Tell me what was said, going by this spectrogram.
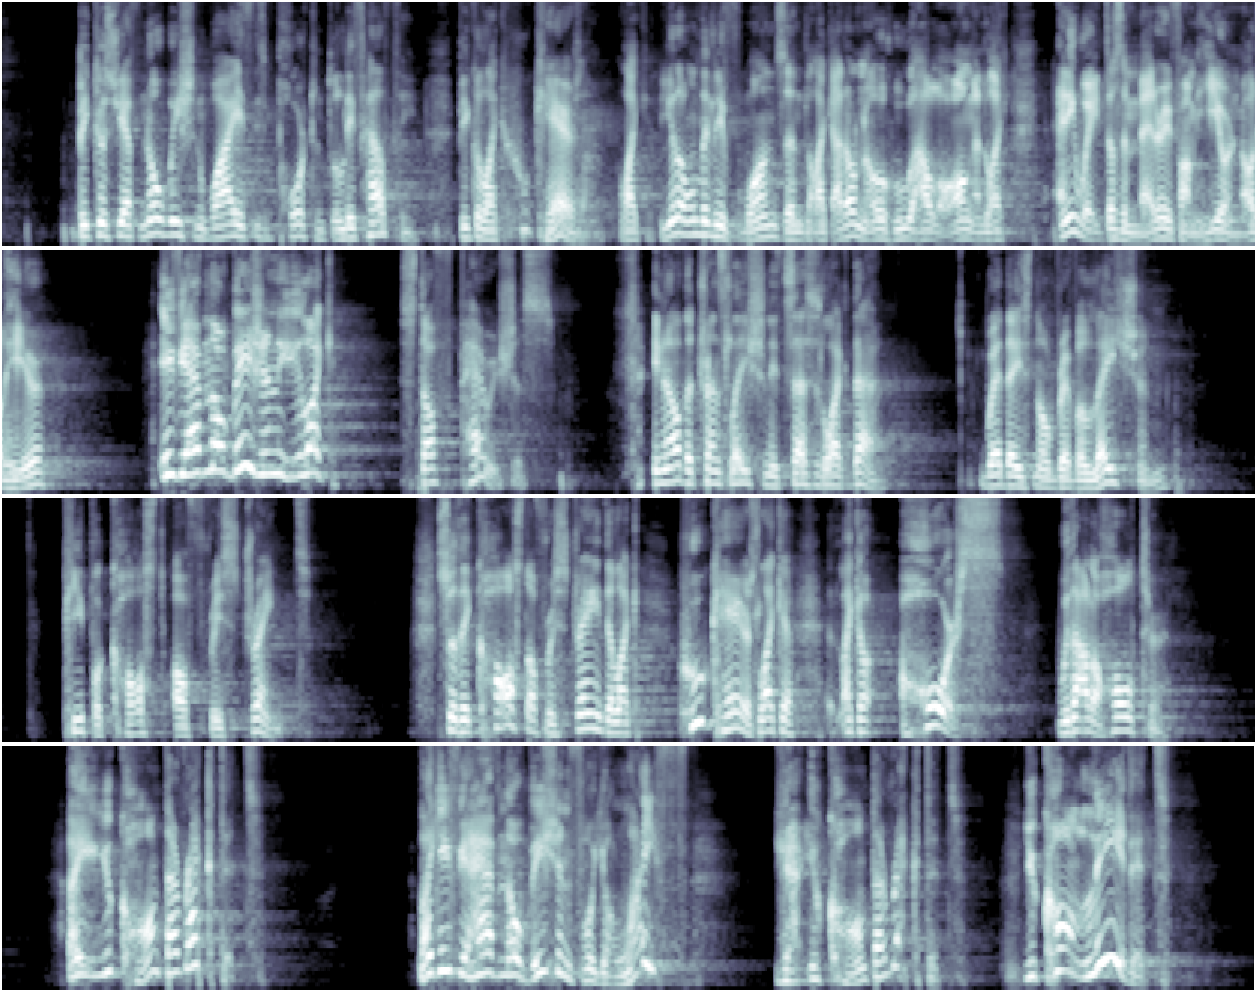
because you have no vision why it is important to live healthy. Because like, who cares? Like, you only live once, and like, I don't know who, how long, and like, anyway, it doesn't matter if I'm here or not here. If you have no vision, you like, stuff perishes. In another translation, it says it like that: where there is no revelation, people cast off restraint. So they cast off restraint. They're like, who cares? Like a, like a, a horse without a halter. Like you can't direct it. Like if you have no vision for your life, you, you can't direct it. You can't lead it.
